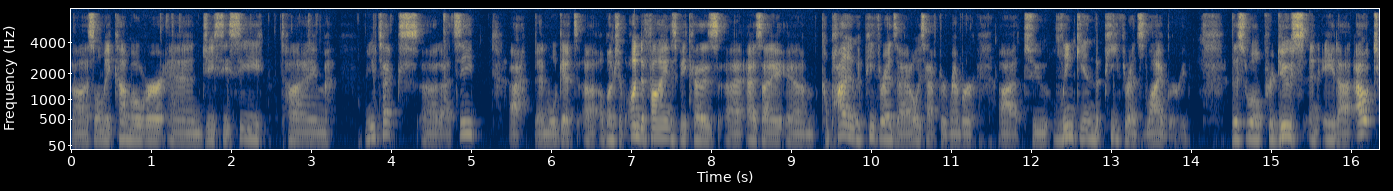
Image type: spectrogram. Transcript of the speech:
Uh, so let me come over and gcc time mutex.c. Uh, uh, then we'll get uh, a bunch of undefines because uh, as I am compiling with pthreads, I always have to remember uh, to link in the pthreads library. This will produce an a.out,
